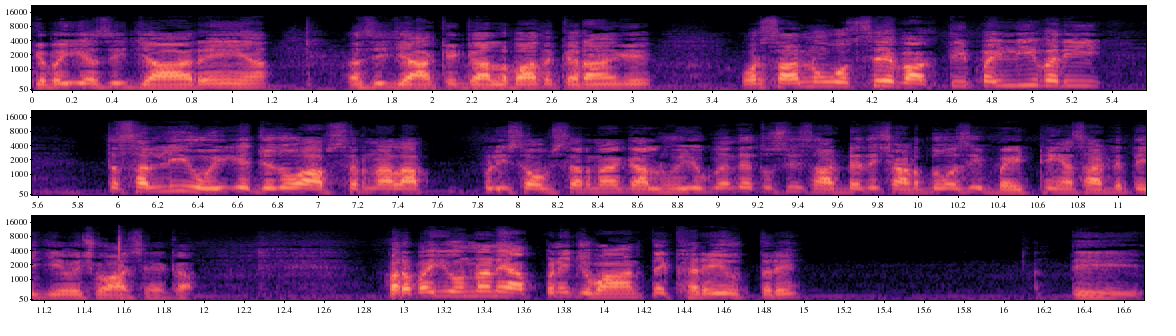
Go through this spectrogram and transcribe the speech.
ਕਿ ਬਈ ਅਸੀਂ ਜਾ ਰਹੇ ਹਾਂ ਅਸੀਂ ਜਾ ਕੇ ਗੱਲਬਾਤ ਕਰਾਂਗੇ। ਔਰ ਸਾਨੂੰ ਉਸੇ ਵਕਤ ਹੀ ਪਹਿਲੀ ਵਾਰੀ ਤਸੱਲੀ ਹੋਈ ਕਿ ਜਦੋਂ ਅਫਸਰ ਨਾਲ ਆ, ਪੁਲਿਸ ਅਫਸਰ ਨਾਲ ਗੱਲ ਹੋਈ, ਉਹ ਕਹਿੰਦੇ, ਤੁਸੀਂ ਸਾਡੇ ਤੇ ਛੱਡ ਦਿਓ, ਅਸੀਂ ਬੈਠੇ ਆ ਸਾਡੇ ਤੇ ਜੇ ਵਿਸ਼ਵਾਸ ਹੈਗਾ। ਪਰ ਬਈ ਉਹਨਾਂ ਨੇ ਆਪਣੀ ਜ਼ੁਬਾਨ ਤੇ ਖਰੇ ਉਤਰੇ ਤੇ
